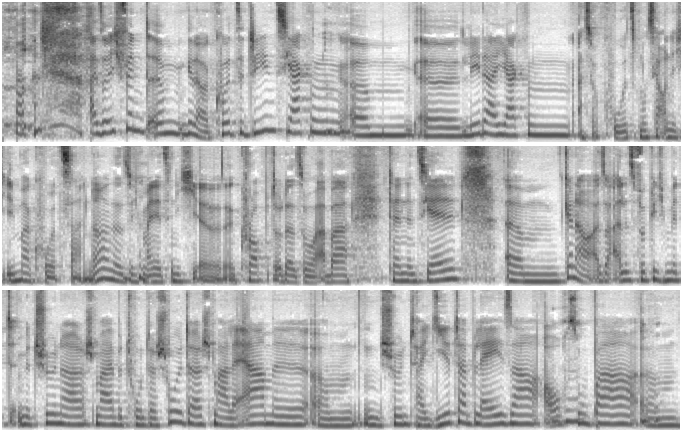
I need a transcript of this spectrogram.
also ich finde, ähm, genau, kurze Jeansjacken, ähm, äh, Lederjacken, also kurz, muss ja auch nicht immer kurz sein. Ne? Also ich meine jetzt nicht äh, cropped oder so, aber tendenziell, ähm, genau, also alles wirklich mit, mit schöner, schmal betonter Schulter, schmale Ärmel, ähm, ein schön taillierter Blazer, auch mhm. super. Ähm,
